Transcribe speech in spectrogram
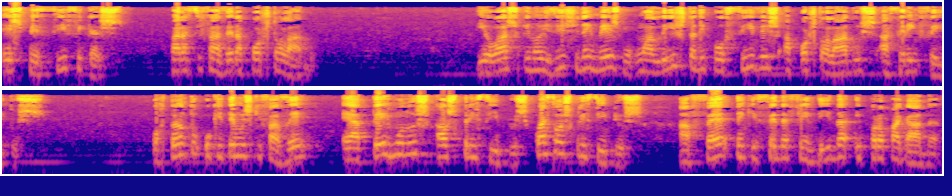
específicas para se fazer apostolado. E eu acho que não existe nem mesmo uma lista de possíveis apostolados a serem feitos. Portanto, o que temos que fazer é atermos-nos aos princípios. Quais são os princípios? A fé tem que ser defendida e propagada.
